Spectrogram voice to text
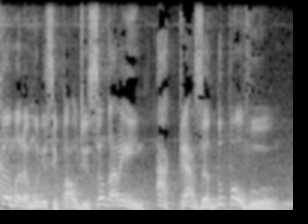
Câmara Municipal de Santarém, a Casa do Povo.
